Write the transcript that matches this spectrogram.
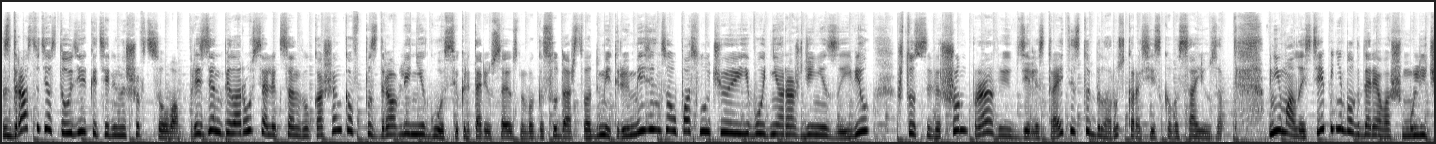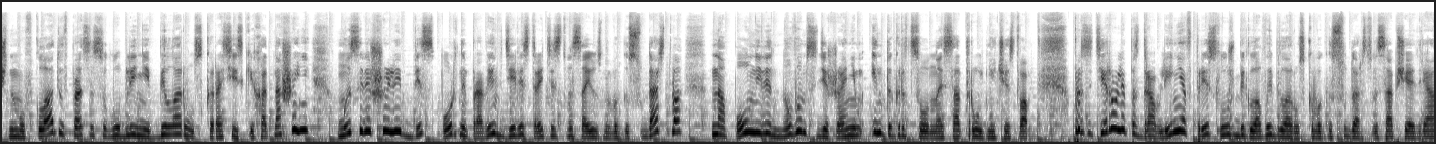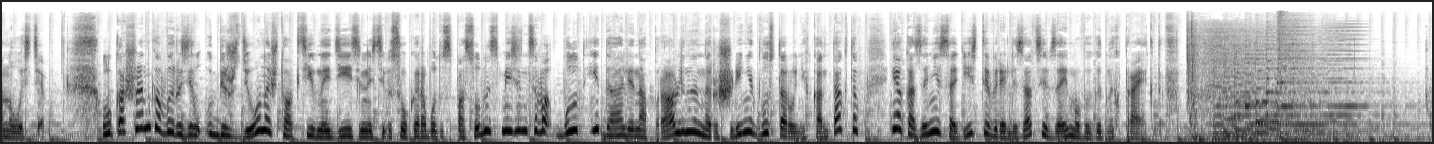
Здравствуйте, в студии Екатерина Шевцова. Президент Беларуси Александр Лукашенко в поздравлении госсекретарю Союзного государства Дмитрию Мезенцеву по случаю его дня рождения заявил, что совершен прорыв в деле строительства Белорусско-Российского Союза. В немалой степени, благодаря вашему личному вкладу в процесс углубления белорусско-российских отношений, мы совершили бесспорный прорыв в деле строительства союзного государства, наполнили новым содержанием интеграционное сотрудничество. Процитировали поздравления в пресс-службе главы белорусского государства, сообщает РИА Новости. Лукашенко Лукашенко выразил убежденность, что активная деятельность и высокая работоспособность Мезенцева будут и далее направлены на расширение двусторонних контактов и оказание содействия в реализации взаимовыгодных проектов.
